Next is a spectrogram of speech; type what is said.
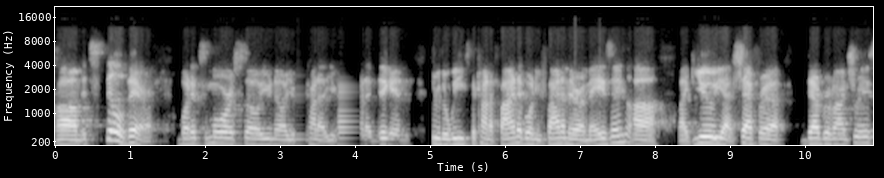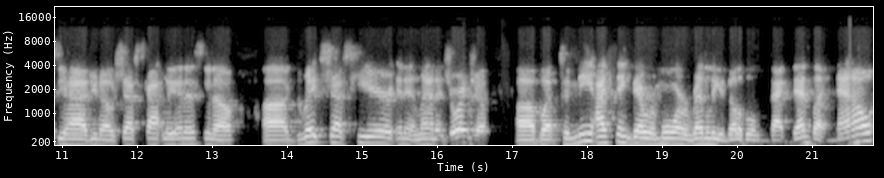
um it's still there but it's more so you know you're kind of you're kind of digging through the weeks to kind of find it but when you find them they're amazing uh like you yeah chef Deborah VanTrece, you have you know, Chef Scott Lee you know, uh, great chefs here in Atlanta, Georgia. Uh, but to me, I think they were more readily available back then. But now,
